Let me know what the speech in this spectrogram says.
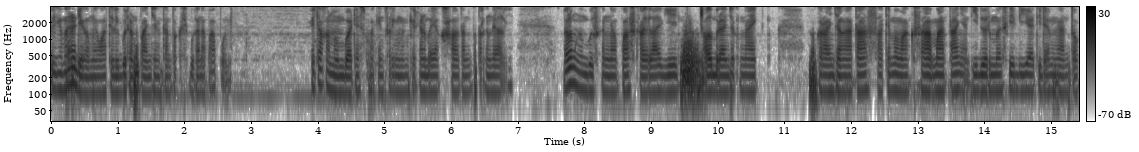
Bagaimana dia akan melewati liburan panjang tanpa kesibukan apa pun? Itu akan membuatnya semakin sering memikirkan banyak hal tanpa terkendali. Lalu mengembuskan napas sekali lagi, lalu beranjak naik ke ranjang atas saatnya memaksa matanya tidur meski dia tidak mengantuk.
